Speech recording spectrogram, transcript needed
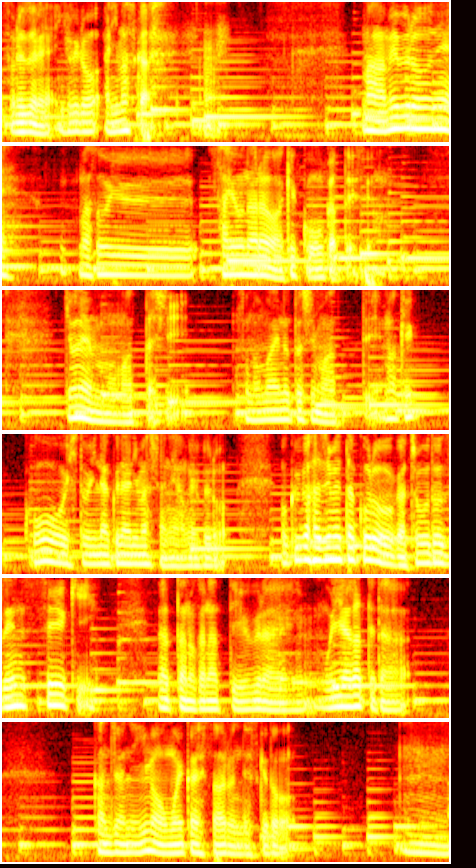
それぞれいろいろありますから。うん。まあアメブロね。まあそういうさよならは結構多かったですよ。去年もあったしその前の年もあってまあ結構人いなくなりましたねアメブロ。僕が始めた頃がちょうど全盛期だったのかなっていうぐらい盛り上がってた感じはね今思い返すとあるんですけどうん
